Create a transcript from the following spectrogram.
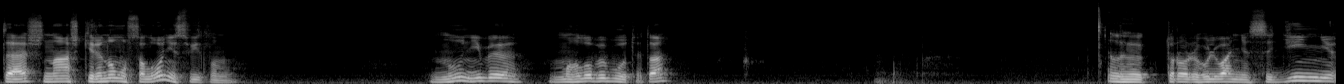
Теж на шкіряному салоні світлому. Ну, ніби могло би бути, так? Електрорегулювання сидінь,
